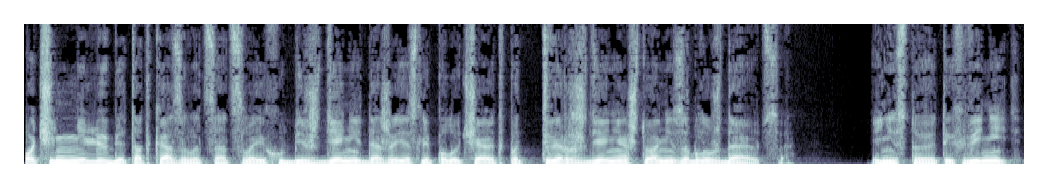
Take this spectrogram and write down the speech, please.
очень не любят отказываться от своих убеждений, даже если получают подтверждение, что они заблуждаются. И не стоит их винить.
